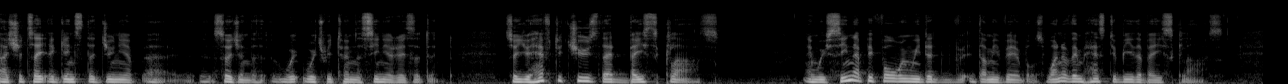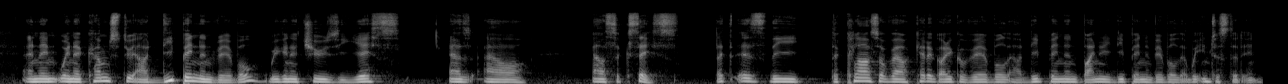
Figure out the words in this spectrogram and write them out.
I should say against the junior uh, surgeon, the, which we term the senior resident. So you have to choose that base class. And we've seen that before when we did dummy variables. One of them has to be the base class. And then when it comes to our dependent variable, we're going to choose yes as our, our success. That is the, the class of our categorical variable, our dependent, binary dependent variable that we're interested in.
